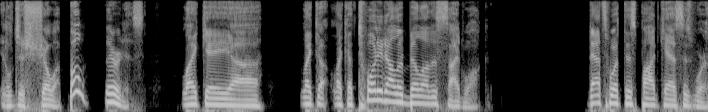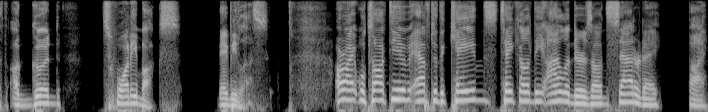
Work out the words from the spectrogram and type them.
It'll just show up. Boom, there it is, like a uh, like a like a twenty dollar bill on the sidewalk. That's what this podcast is worth. A good twenty bucks, maybe less. All right, we'll talk to you after the Canes take on the Islanders on Saturday. Bye.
